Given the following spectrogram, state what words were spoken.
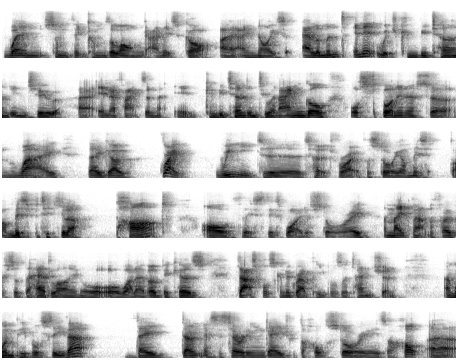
when something comes along and it's got a, a nice element in it, which can be turned into, uh, in effect, and it can be turned into an angle or spun in a certain way. They go great. We need to, to, to write up a story on this on this particular part of this this wider story and make that the focus of the headline or, or whatever because that's what's going to grab people's attention and when people see that, they don't necessarily engage with the whole story as a whole, uh,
